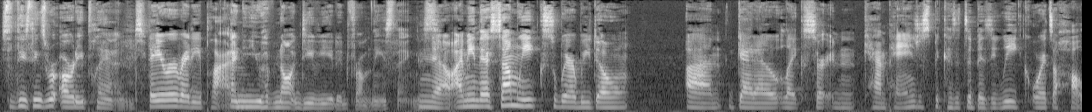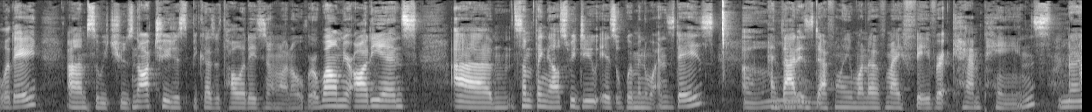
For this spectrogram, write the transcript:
So these things were already planned. They were already planned. and you have not deviated from these things. No, I mean, there's some weeks where we don't um, get out like certain campaigns just because it's a busy week or it's a holiday. Um, so we choose not to just because with holidays you don't want to overwhelm your audience. Um, something else we do is Women Wednesdays, and that is definitely one of my favorite campaigns. Nice.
